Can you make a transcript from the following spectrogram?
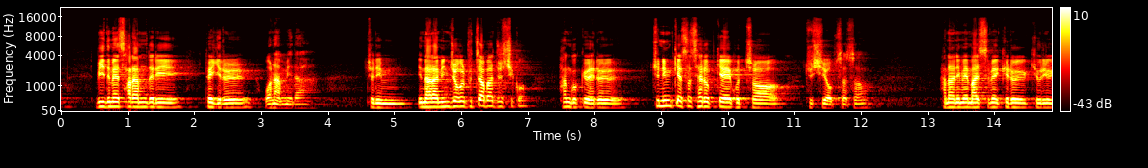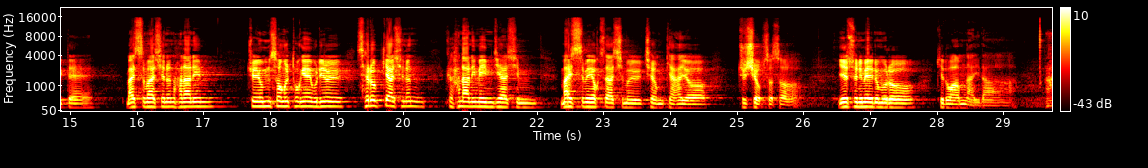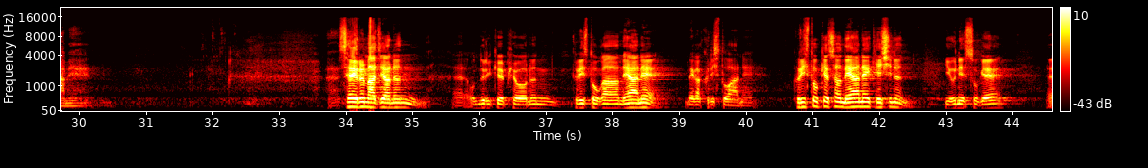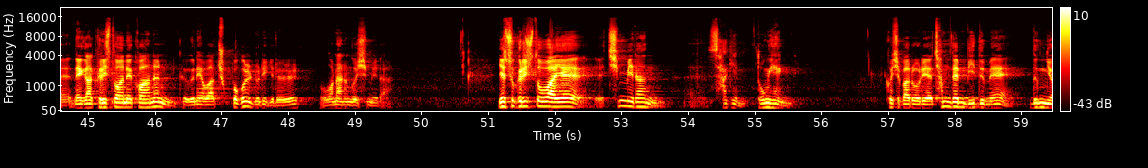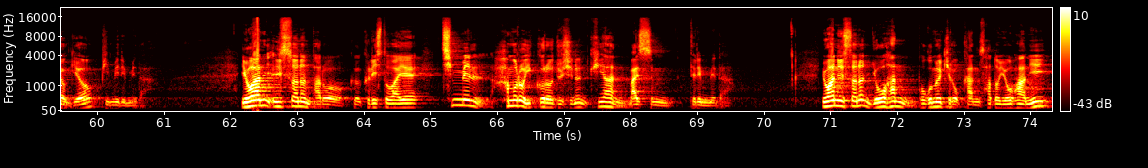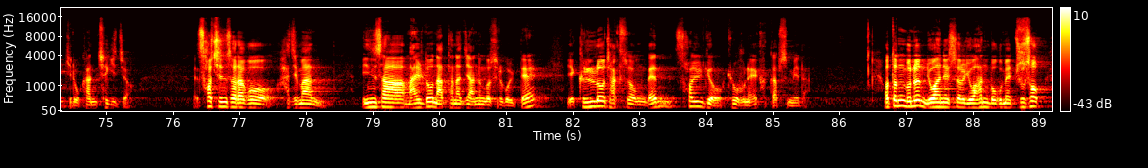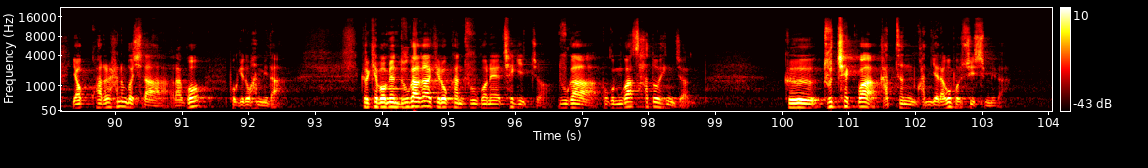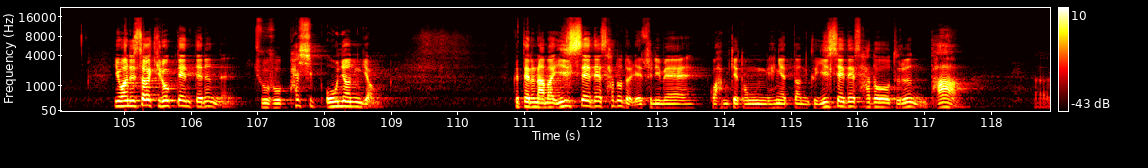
믿음의 사람들이 되기를 원합니다. 주님, 이 나라 민족을 붙잡아 주시고 한국 교회를 주님께서 새롭게 고쳐 주시옵소서. 하나님의 말씀에 귀를 기울일 때 말씀하시는 하나님 주의 음성을 통해 우리를 새롭게 하시는 그 하나님의 임재하심 말씀의 역사하심을 체험케 하여 주시옵소서. 예수님의 이름으로 기도함나이다. 아멘. 새해를 맞이하는 오늘의 교회표는 그리스도가 내 안에 내가 그리스도 안에 그리스도께서 내 안에 계시는 이 은혜 속에 내가 그리스도 안에 거하는 그 은혜와 축복을 누리기를 원하는 것입니다. 예수 그리스도와의 친밀한 사귐, 동행 그것이 바로 우리의 참된 믿음의 능력이요 비밀입니다. 요한 일서는 바로 그 그리스도와의 친밀함으로 이끌어 주시는 귀한 말씀드립니다. 요한 일서는 요한 복음을 기록한 사도 요한이 기록한 책이죠. 서신서라고 하지만 인사 말도 나타나지 않는 것을 볼 때 글로 작성된 설교 교훈에 가깝습니다. 어떤 분은 요한일서를 요한복음의 주석 역할을 하는 것이다라고 보기도 합니다. 그렇게 보면 누가가 기록한 두 권의 책이 있죠. 누가 복음과 사도행전. 그 두 책과 같은 관계라고 볼 수 있습니다. 요한일서가 기록된 때는 주후 85년경. 그때는 아마 1세대 사도들 예수님과 함께 동행했던 그 1세대 사도들은 다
